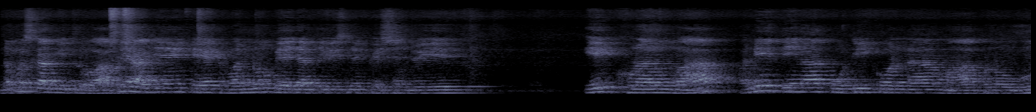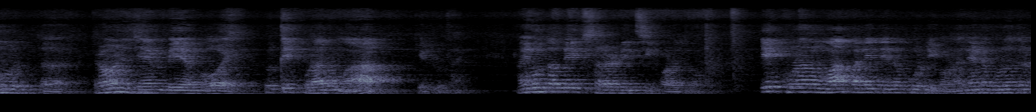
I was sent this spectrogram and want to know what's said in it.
નમસ્કાર મિત્રો, આપણે આજે ટેટ 1 નો 2023 નો ક્વેશ્ચન જોઈએ. એક ખૂણાનું માપ અને તેના કોટિકોણના માપનો ગુણોત્તર. 3 જેમ 2 હોય, તો તે ખૂણાનું માપ કેટલું થાય? અહીં હું તમને એક સરળ રીત શીખવાડું છું. એક ખૂણાનું માપ અને તેનો કોટિકોણ, અને એનો ગુણોત્તર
